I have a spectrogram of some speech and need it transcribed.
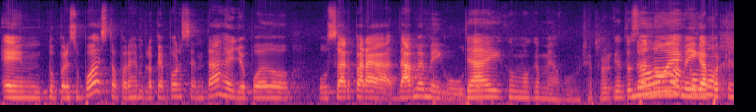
en tu presupuesto. Por ejemplo, qué porcentaje yo puedo usar para darme mi gusto. Ya ahí como que me aburre. Porque entonces No, no, es amiga, como- porque-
